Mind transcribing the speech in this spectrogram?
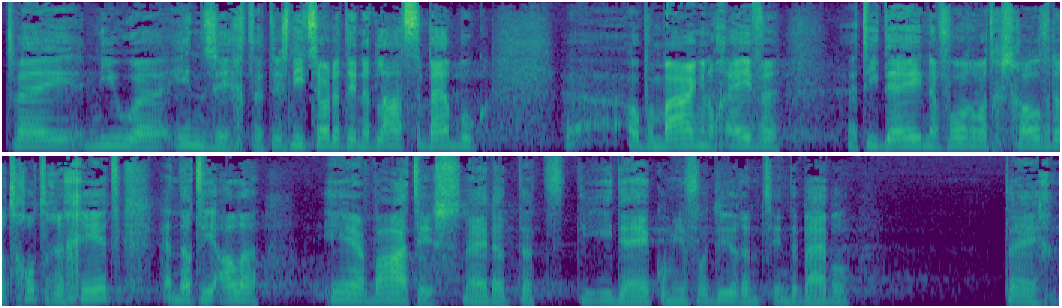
twee nieuwe inzichten. Het is niet zo dat in het laatste Bijbelboek uh, Openbaringen nog even het idee naar voren wordt geschoven dat God regeert en dat hij alle eer waard is. Nee, dat, dat, die ideeën kom je voortdurend in de Bijbel tegen.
